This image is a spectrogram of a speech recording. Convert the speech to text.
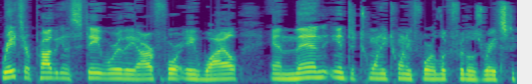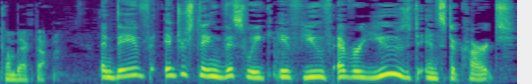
rates are probably going to stay where they are for a while, and then into 2024, look for those rates to come back down. And Dave, interesting this week, if you've ever used Instacart,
